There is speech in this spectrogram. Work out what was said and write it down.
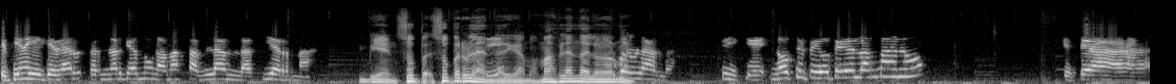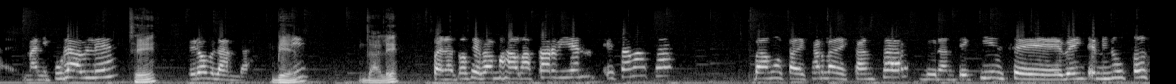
que tiene que quedar, terminar quedando una masa blanda, tierna, Bien, súper super blanda, Sí. digamos, más blanda de lo súper normal. blanda. Sí, que no se pegotee en las manos, que sea manipulable, Sí, pero blanda. bien, ¿sí? Dale. Bueno, entonces vamos a amasar bien esa masa, vamos a dejarla descansar durante 15, 20 minutos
